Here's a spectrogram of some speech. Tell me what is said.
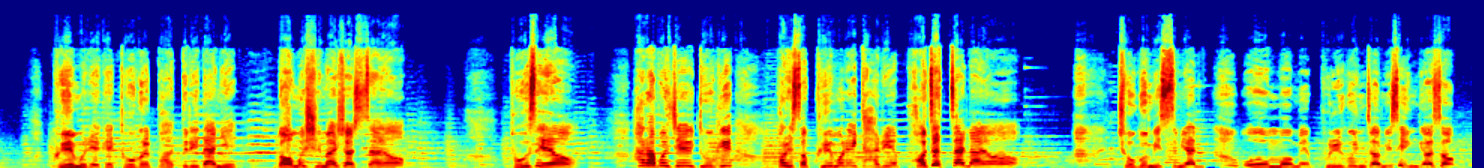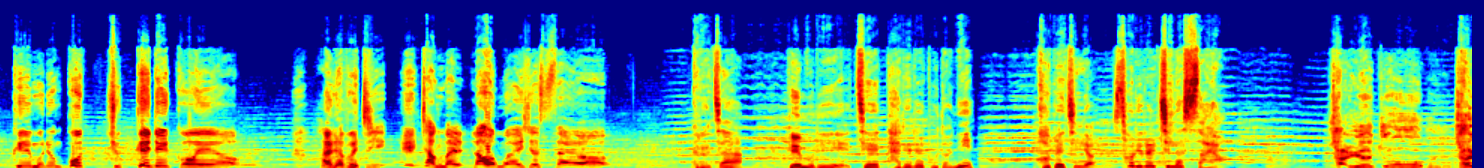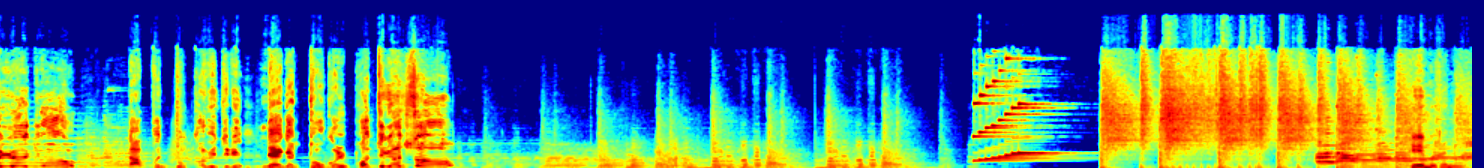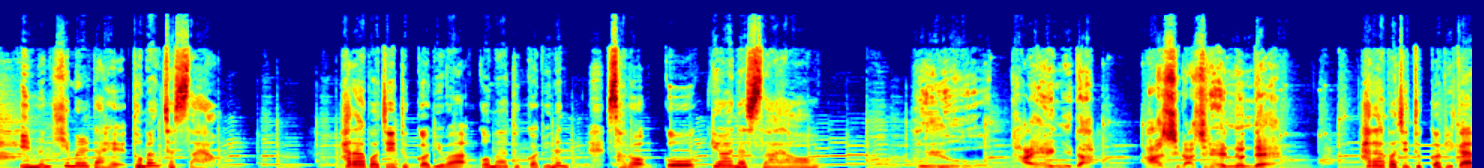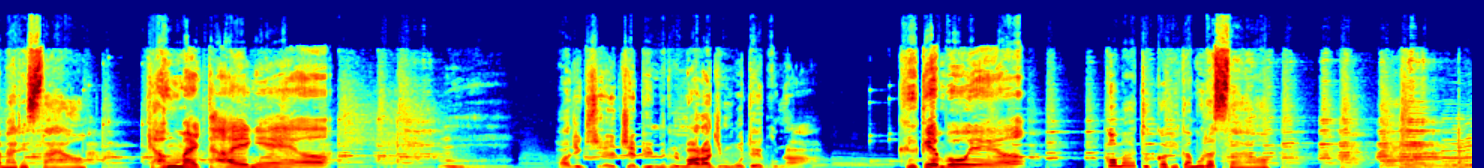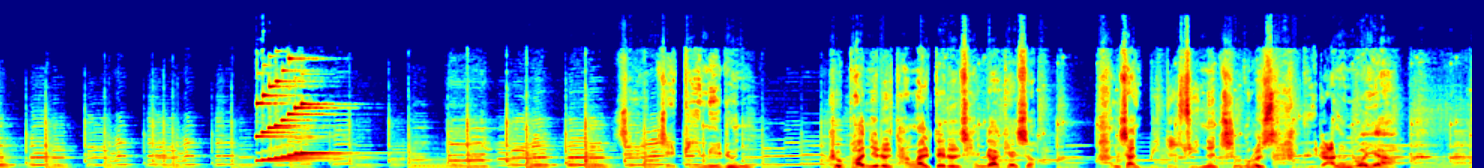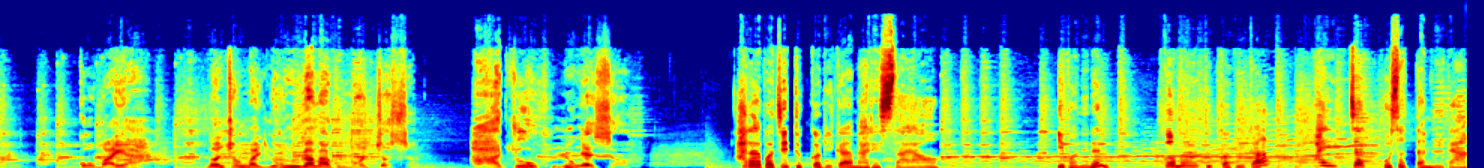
괴물에게 독을 퍼뜨리다니 너무 심하셨어요. 보세요. 할아버지의 독이 벌써 괴물의 다리에 퍼졌잖아요. 조금 있으면 온몸에 붉은 점이 생겨서 괴물은 곧 죽게 될 거예요. 할아버지, 정말 너무하셨어요. 그러자 괴물이 제 다리를 보더니 겁에 질려 소리를 질렀어요. 살려줘! 살려줘! 나쁜 두꺼비들이 내게 독을 퍼뜨렸어! 괴물은 있는 힘을 다해 도망쳤어요. 할아버지 두꺼비와 꼬마 두꺼비는 서로 꼭 껴안았어요. 후유, 다행이다. 아슬아슬했는데. 할아버지 두꺼비가 말했어요. 정말 다행이에요. 음, 아직 셋째 비밀을 말하지 못했구나. 그게 뭐예요? 꼬마 두꺼비가 물었어요. 셋째 비밀은 급한 일을 당할 때를 생각해서 항상 믿을 수 있는 친구를 사귀라는 거야. 꼬마야, 넌 정말 용감하고 멋졌어. 아주 훌륭했어. 할아버지 두꺼비가 말했어요. 이번에는 꼬마 두꺼비가 활짝 웃었답니다.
